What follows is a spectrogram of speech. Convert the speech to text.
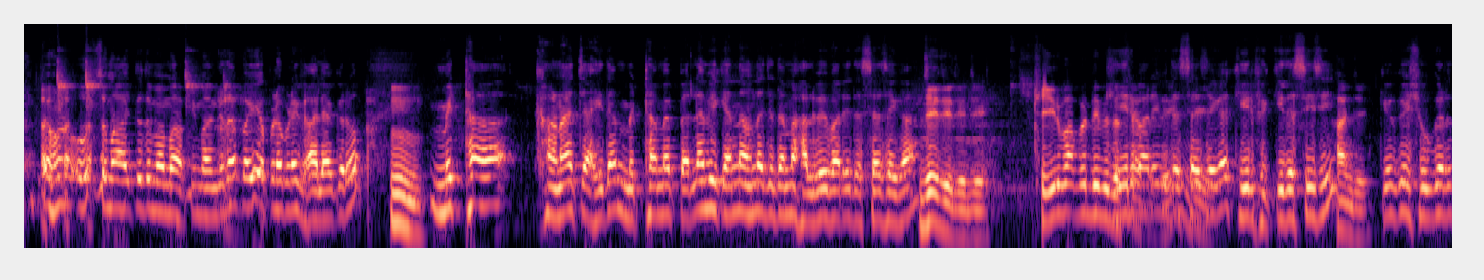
ਤੇ ਹੁਣ ਉਸ ਸਮਾਜ ਤੋਂ ਤਾਂ ਮੈਂ ਮਾਫੀ ਮੰਗਦਾ ਭਾਈ ਆਪਣੇ ਆਪਣੇ ਖਾ ਲਿਆ ਕਰੋ। ਹੂੰ। ਮਿੱਠਾ ਖਾਣਾ ਚਾਹੀਦਾ ਮਿੱਠਾ ਮੈਂ ਪਹਿਲਾਂ ਵੀ ਕਹਿੰਦਾ ਹੁੰਦਾ ਜਦੋਂ ਮੈਂ ਹਲਵੇ ਬਾਰੇ ਦੱਸਿਆ ਸੀਗਾ। ਜੀ ਜੀ ਜੀ ਜੀ। ਖੀਰ ਬਾਬੇ ਦੀ ਵੀ ਦੱਸਿਆ ਖੀਰ ਬਾਰੇ ਵੀ। ਦੱਸਿਆ। ਸੀਗਾ ਖੀਰ ਫਿੱਕੀ ਦੱਸੀ ਸੀ। ਹਾਂਜੀ। ਕਿਉਂਕਿ ਸ਼ੂਗਰ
